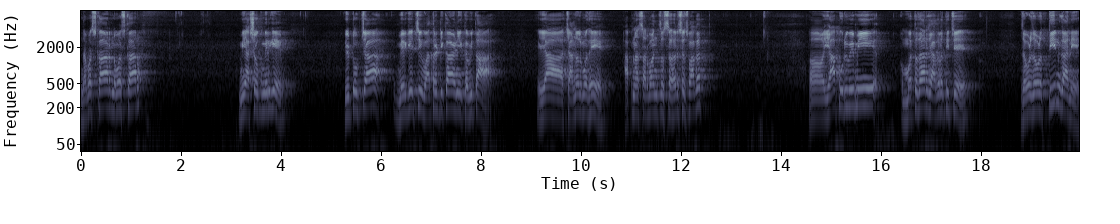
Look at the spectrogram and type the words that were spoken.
नमस्कार नमस्कार. मी अशोक मिरगे. यूट्यूबच्या मिरगेची वात्रटिका आणि कविता या चॅनलमध्ये आपणा सर्वांचं सहर्ष स्वागत. यापूर्वी मी मतदार जागृतीचे जवळजवळ तीन गाणे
